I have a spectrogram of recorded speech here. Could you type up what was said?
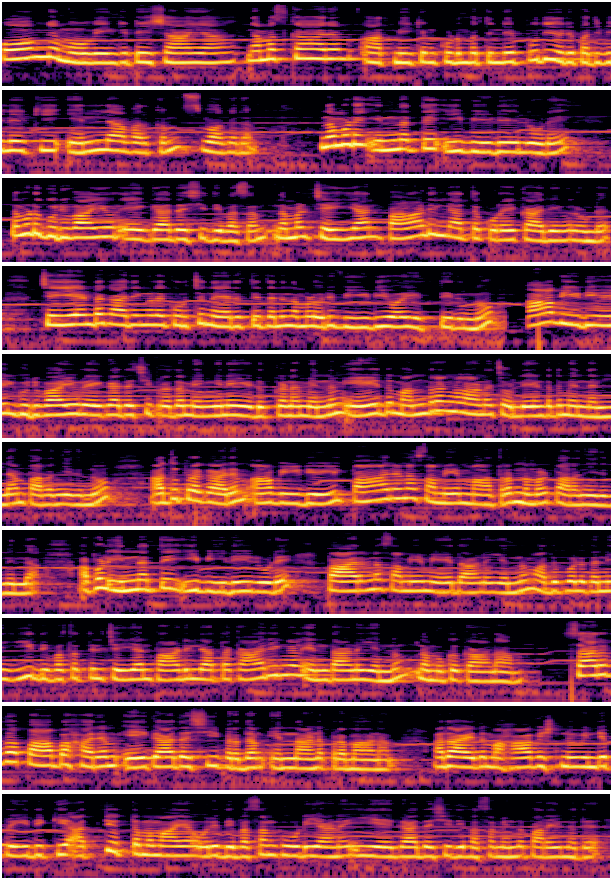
ഓം നമോ വെങ്കിട്ടേശായ. നമസ്കാരം. ആത്മീകം കുടുംബത്തിന്റെ പുതിയൊരു പതിവിലേക്ക് എല്ലാവർക്കും സ്വാഗതം. നമ്മുടെ ഇന്നത്തെ ഈ വീഡിയോയിലൂടെ നമ്മുടെ ഗുരുവായൂർ ഏകാദശി ദിവസം നമ്മൾ ചെയ്യാൻ പാടില്ലാത്ത കുറേ കാര്യങ്ങളുണ്ട്. ചെയ്യേണ്ട കാര്യങ്ങളെക്കുറിച്ച് നേരത്തെ തന്നെ നമ്മൾ ഒരു വീഡിയോ ഇട്ടിരുന്നു. ആ വീഡിയോയിൽ ഗുരുവായൂർ ഏകാദശി വ്രതം എങ്ങനെ എടുക്കണമെന്നും ഏത് മന്ത്രങ്ങളാണ് ചൊല്ലേണ്ടതും എന്നെല്ലാം പറഞ്ഞിരുന്നു. അതുപ്രകാരം ആ വീഡിയോയിൽ പാരണ സമയം മാത്രം നമ്മൾ പറഞ്ഞിരുന്നില്ല. അപ്പോൾ ഇന്നത്തെ ഈ വീഡിയോയിലൂടെ പാരണ സമയം ഏതാണ് എന്നും അതുപോലെ തന്നെ ഈ ദിവസത്തിൽ ചെയ്യാൻ പാടില്ലാത്ത കാര്യങ്ങൾ എന്താണ് എന്നും നമുക്ക് കാണാം. സർവപാപഹരം ഏകാദശി വ്രതം എന്നാണ് പ്രമാണം. അതായത് മഹാവിഷ്ണുവിന്റെ പ്രീതിക്ക് അത്യുത്തമമായ ഒരു ദിവസം കൂടിയാണ് ഈ ഏകാദശി ദിവസം എന്ന് പറയുന്നത്.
